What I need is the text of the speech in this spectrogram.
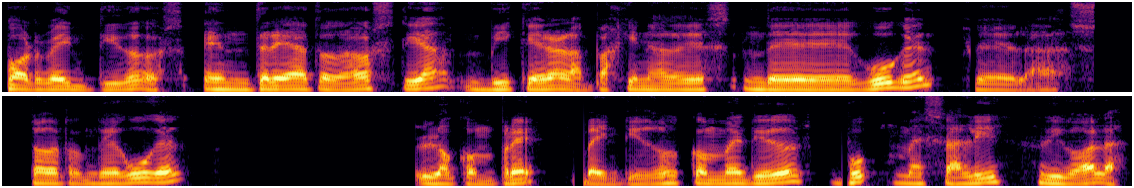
por 22. Entré a toda hostia, vi que era la página de, de Google, de las de Google, lo compré, 22 con 22, me salí, digo, ala,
